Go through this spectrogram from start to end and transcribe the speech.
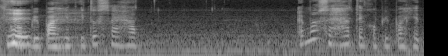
Kopi pahit itu sehat. Emang sehat ya kopi pahit?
